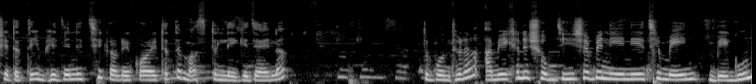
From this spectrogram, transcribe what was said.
সেটাতেই ভেজে নিচ্ছি, কারণ এই কড়াইটাতে মাছটা লেগে যায় না। তো বন্ধুরা, আমি এখানে সবজি হিসাবে নিয়ে নিয়েছি মেইন বেগুন,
